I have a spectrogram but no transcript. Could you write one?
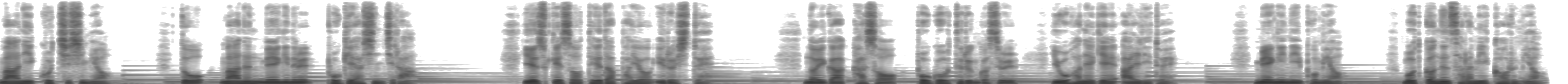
많이 고치시며 또 많은 맹인을 보게 하신지라. 예수께서 대답하여 이르시되 너희가 가서 보고 들은 것을 요한에게 알리되 맹인이 보며 못 걷는 사람이 걸으며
